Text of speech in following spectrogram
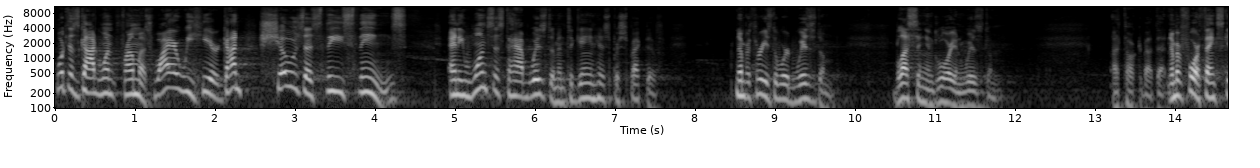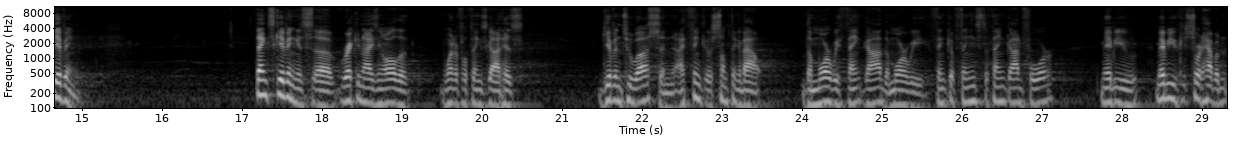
what does God want from us? Why are we here? God shows us these things, and He wants us to have wisdom and to gain His perspective. Number three is the word wisdom blessing and glory and wisdom. I talked about that. Number four, thanksgiving. Thanksgiving is uh, recognizing all the wonderful things God has given to us, and I think there's something about the more we thank God, the more we think of things to thank God for. Maybe you, maybe you sort of have a,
